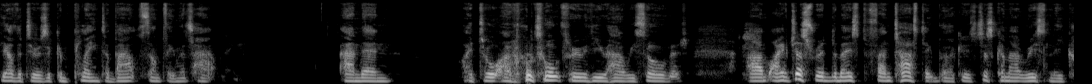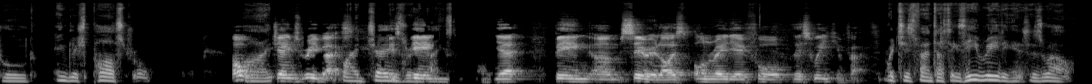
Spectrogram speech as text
the other two as a complaint about something that's happening, and then I talk. I will talk through with you how we solve it. Um, I've just read the most fantastic book. It's just come out recently called English Pastoral. Oh, by, James Rebanks. By James Rebanks. Yeah, being um, serialized on Radio 4 this week, in fact. Which is fantastic. Is he reading it as well?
